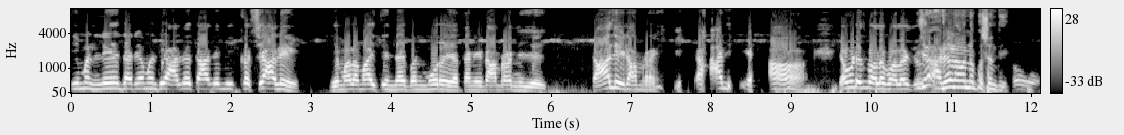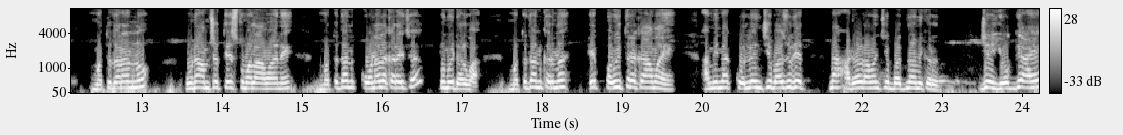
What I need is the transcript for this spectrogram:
ती म्हणले दर्यामध्ये आले तर आले मी कसे आले? हे मला माहिती नाही पण मोर येताना डांबरांनी येईल. आली डांबरांनी आली हा एवढंच मला बोलायचं म्हणजे आढळरावांना पसंती. हो. मतदारांनो पुन्हा आमचं तेच तुम्हाला आव्हान आहे. मतदान कोणाला करायचं? तुम्ही ठरवा. मतदान करणं हे पवित्र काम आहे. आम्ही ना कोल्ह्यांची बाजू घेत ना आढळरावांची बदनामी करत. जे योग्य आहे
